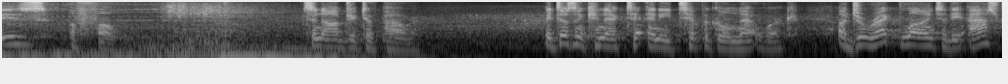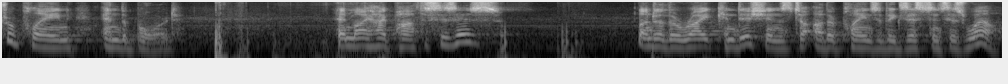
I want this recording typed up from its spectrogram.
is a phone. It's an object of power. It doesn't connect to any typical network. A direct line to the astral plane and the board. And my hypothesis is, under the right conditions, to other planes of existence as well.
